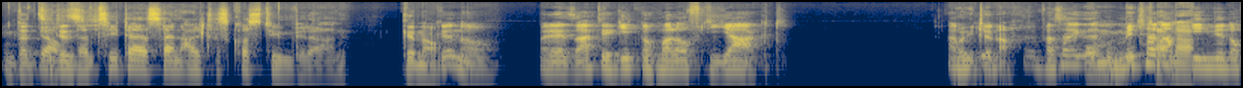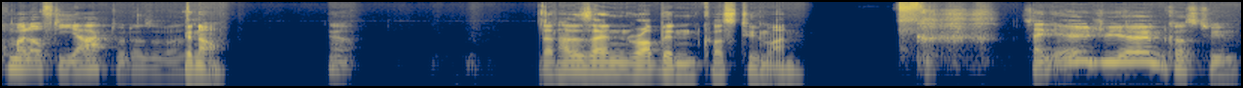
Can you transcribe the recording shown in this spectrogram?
Und dann, zieht, ja, er und dann zieht er sein altes Kostüm wieder an. Genau. Genau. Weil er sagt, er geht nochmal auf die Jagd. Am Heute Nacht. Was hat er gesagt? Um Mitternacht, Mitternacht gehen wir nochmal auf die Jagd oder sowas. Genau. Ja. Dann hat er sein Robin-Kostüm an. sein Adrian-Kostüm.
